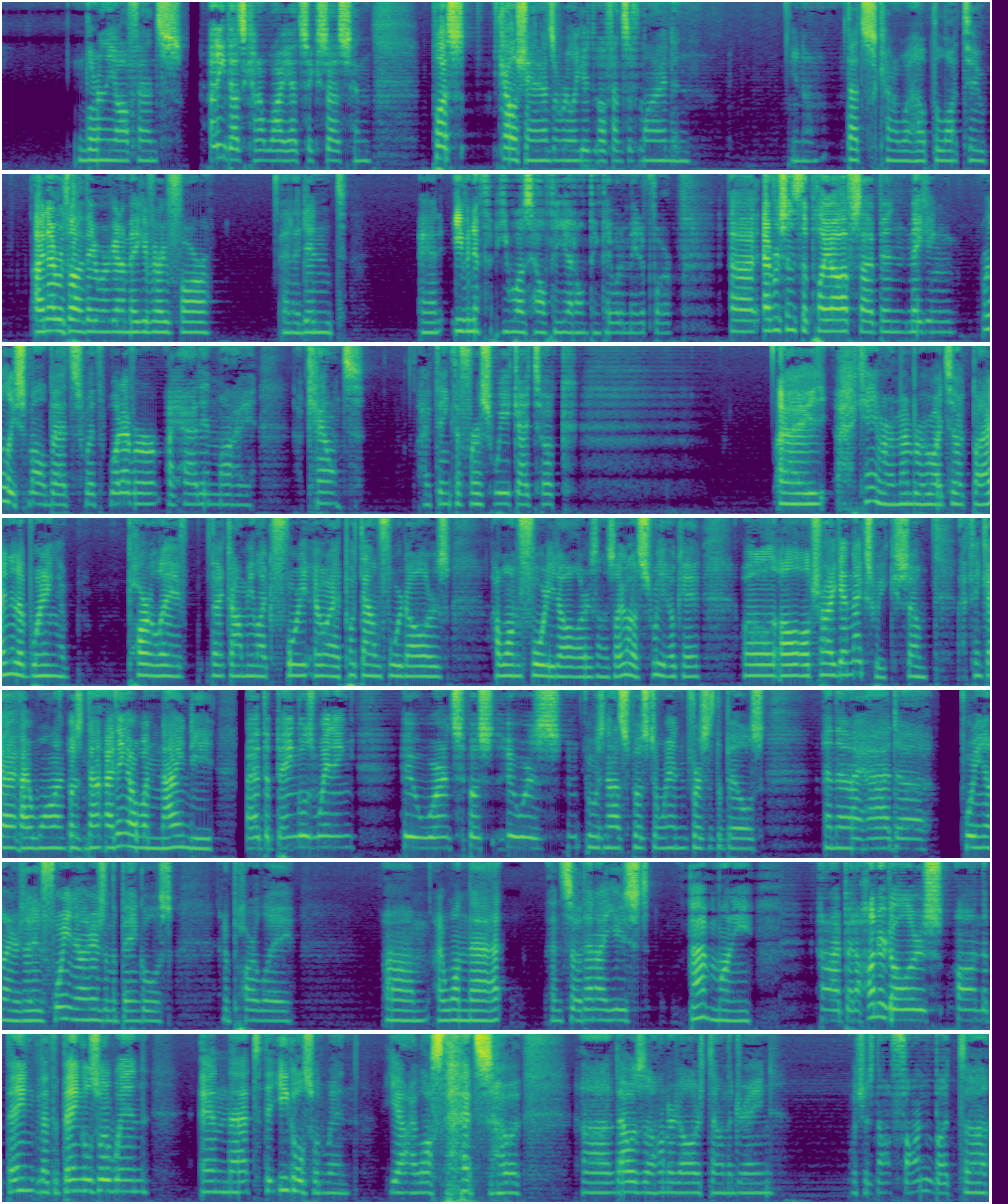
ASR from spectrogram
learn the offense. I think that's kind of why he had success. And plus, Kyle Shanahan's a really good offensive mind, and, you know, that's kind of what helped a lot too. I never thought they were going to make it very far, and they didn't. And even if he was healthy, I don't think they would have made it far. Uh, ever since the playoffs, I've been making really small bets with whatever I had in my account. I think the first week I took I I can't even remember who I took, but I ended up winning a parlay that got me like forty. Oh, I put down four dollars. I won forty dollars. And I was like, oh sweet, okay. Well, I'll I'll try again next week. So I think I I won. It Was not. I think I won ninety. I had the Bengals winning, who weren't supposed. Who was who was not supposed to win versus the Bills, and then I had uh 49ers. I did 49ers and the Bengals in a parlay. Um, I won that, and so then I used that money, I bet hundred dollars on the bang that the Bengals would win, and that the Eagles would win. Yeah, I lost that, so uh, that was hundred dollars down the drain, which is not fun. But uh,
